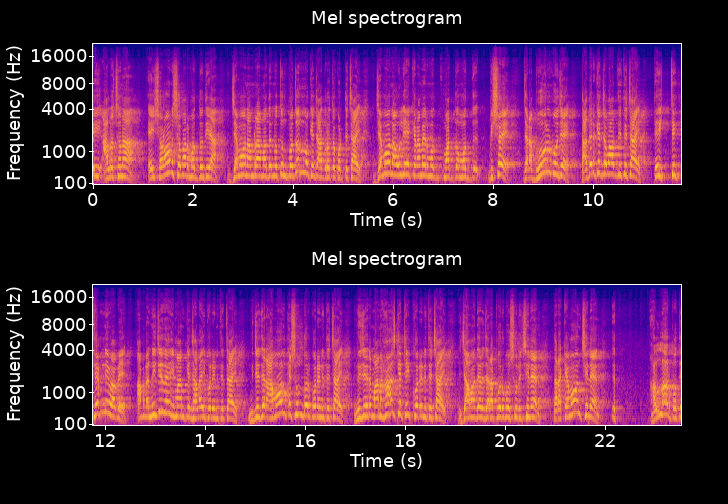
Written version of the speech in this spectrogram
এই আলোচনা, এই স্মরণ সভার মধ্য দিয়া যেমন আমরা আমাদের নতুন প্রজন্মকে জাগ্রত করতে চাই, যেমন আউলিয়া কেরামের মাধ্যম মধ্যে বিষয়ে যারা ভুল বুঝে তাদেরকে জবাব দিতে চাই ঠিক তেমনিভাবে আমরা নিজেদের ইমানকে ঝালাই করে নিতে চাই, নিজেদের আমলকে সুন্দর করে নিতে চাই, নিজেদের মানহাজকে ঠিক করে নিতে চাই যে আমাদের যারা পূর্বসূরি ছিলেন, তারা কেমন ছিলেন? আল্লাহর পথে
